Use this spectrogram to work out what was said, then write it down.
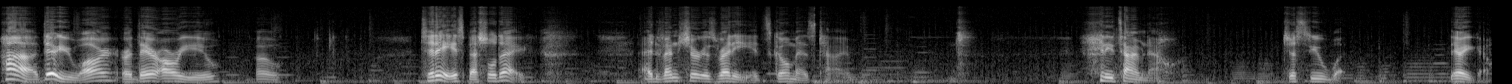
Ha! There you are! Or there are you. Oh. Today is special day. Adventure is ready. It's Gomez time. Any time now. Just you what? There you go.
